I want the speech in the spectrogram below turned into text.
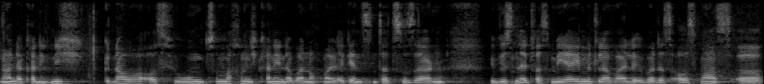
Nein, da kann ich nicht genauere Ausführungen zu machen. Ich kann Ihnen aber noch mal ergänzend dazu sagen, wir wissen etwas mehr mittlerweile über das Ausmaß äh,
